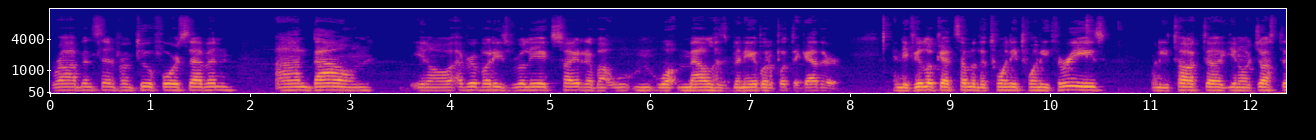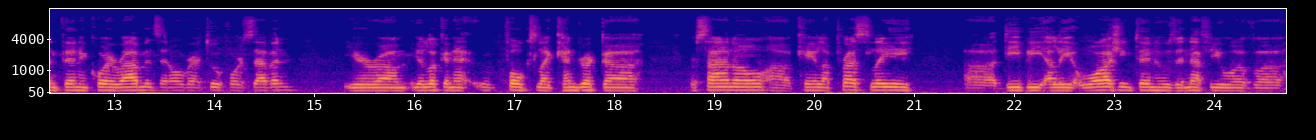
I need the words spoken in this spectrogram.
Robinson from 247 on down you know, everybody's really excited about what Mel has been able to put together. And if you look at some of the 2023s, when you talk to, you know, Justin Thind and Corey Robinson over at 247, you're um, you're looking at folks like Kendrick uh, Rosano, uh, Kayla Presley, uh, DB Elliott Washington, who's a nephew of uh,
